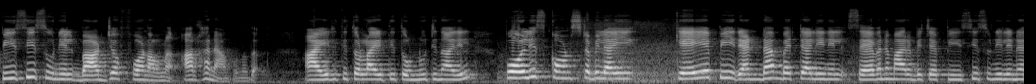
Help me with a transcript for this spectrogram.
P C Sunil badge of ഹോണറിന് അർഹനാകുന്നത്. ആയിരത്തി തൊള്ളായിരത്തി തൊണ്ണൂറ്റിനാലിൽ പോലീസ് കോൺസ്റ്റബിളായി കെ എ പി രണ്ടാം ബറ്റാലിയനിൽ സേവനമാരംഭിച്ച പി സി സുനിലിന്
